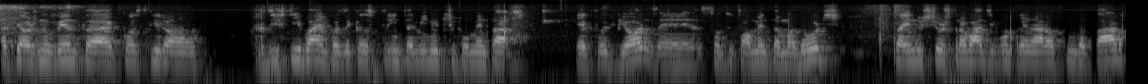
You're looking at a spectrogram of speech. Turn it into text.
até aos 90 conseguiram resistir bem, pois aqueles 30 minutos suplementares é que foi pior, é, são totalmente amadores, têm nos seus trabalhos e vão treinar ao fim da tarde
